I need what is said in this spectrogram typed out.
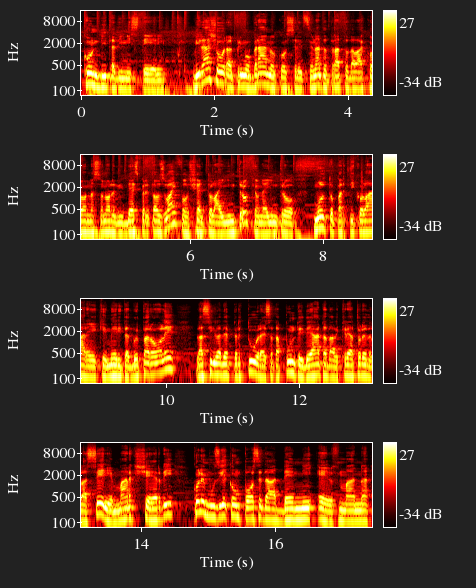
condita di misteri. Vi lascio ora il primo brano che ho selezionato tratto dalla colonna sonora di Desperate Housewife, ho scelto la intro, che è una intro molto particolare e che merita due parole. La sigla di apertura è stata appunto ideata dal creatore della serie, Mark Sherry, con le musiche composte da Danny Elfman,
